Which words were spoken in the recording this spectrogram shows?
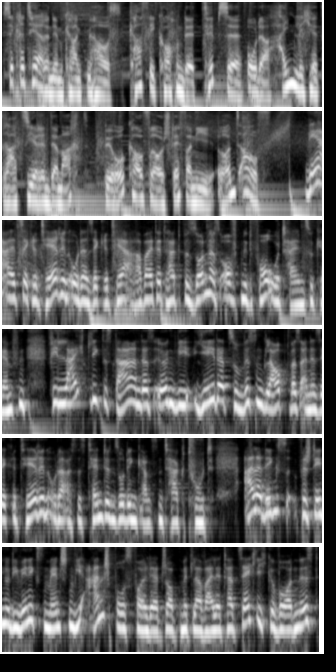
Sekretärin im Krankenhaus, Kaffeekochende Tippse oder heimliche Drahtzieherin der Macht. Bürokauffrau Stefanie räumt auf. Wer als Sekretärin oder Sekretär arbeitet, hat besonders oft mit Vorurteilen zu kämpfen. Vielleicht liegt es daran, dass irgendwie jeder zu wissen glaubt, was eine Sekretärin oder Assistentin so den ganzen Tag tut. Allerdings verstehen nur die wenigsten Menschen, wie anspruchsvoll der Job mittlerweile tatsächlich geworden ist.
